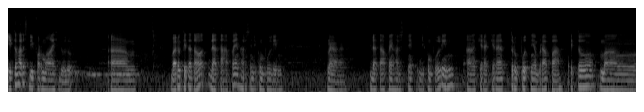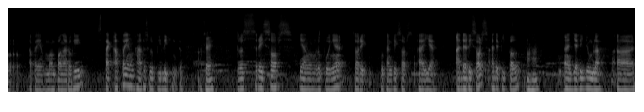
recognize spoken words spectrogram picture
itu harus diformalize dulu Em, baru kita tahu data apa yang harusnya dikumpulin nah data apa yang harusnya dikumpulin eh, kira-kira throughputnya berapa itu meng, apa ya mempengaruhi stack apa yang harus lu pilih gitu. Oke. terus resource yang lu punya sorry bukan resource ah iya ada resource ada people. Aha. Ah, jadi jumlah ah,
